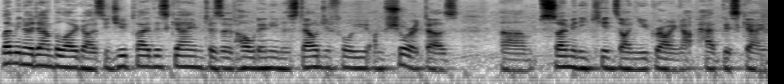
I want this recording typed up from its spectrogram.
Let me know down below guys, did you play this game? Does it hold any nostalgia for you? I'm sure it does. Um, so many kids I knew growing up had this game.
